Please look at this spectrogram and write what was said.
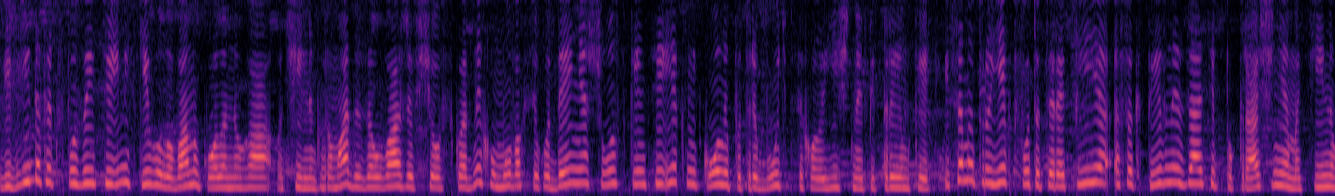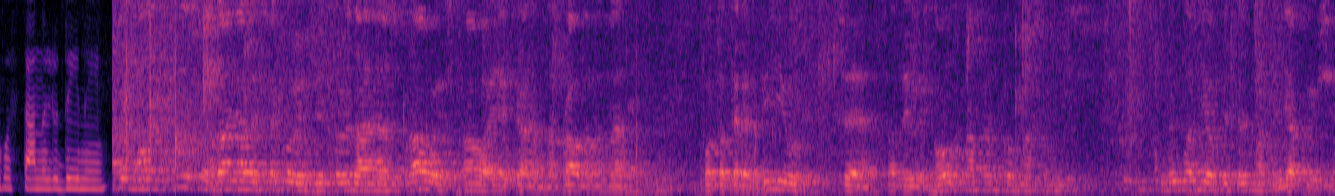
Відвідав експозицію і міський голова Микола Нога. Очільник громади зауважив, що в складних умовах сьогодення шосткинці як ніколи потребують психологічної підтримки. І саме проєкт фототерапія ефективний засіб покращення емоційного стану людини. Молодці, що зайнялися такою відповідальною справою. Справа, яка направлена на фототерапію. Це один із нових напрямків в нашому місті. Ми будемо його підтримати. Дякую всім.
